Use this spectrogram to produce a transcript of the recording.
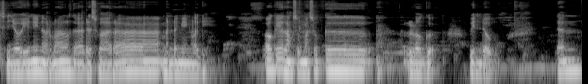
Sejauh ini normal gak ada suara mendenging lagi. Oke langsung masuk ke logo window dan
